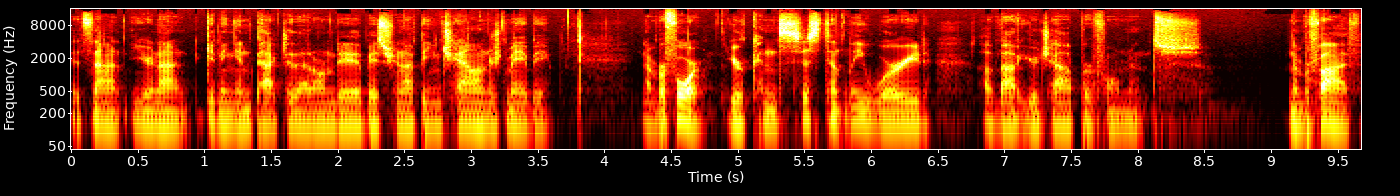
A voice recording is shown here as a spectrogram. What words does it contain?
It's not, you're not getting impacted that on a daily basis. You're not being challenged, maybe. Number four, you're consistently worried about your job performance. Number five,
